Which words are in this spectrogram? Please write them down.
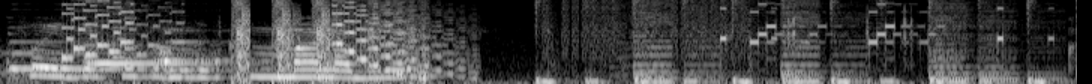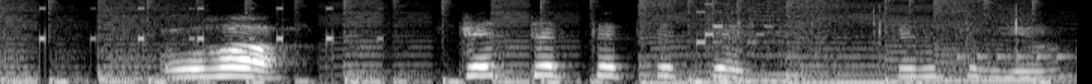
Kupayı da kazandık bana bu. Oha. Pet pet pet pet pet. Pet atabiliyorum.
